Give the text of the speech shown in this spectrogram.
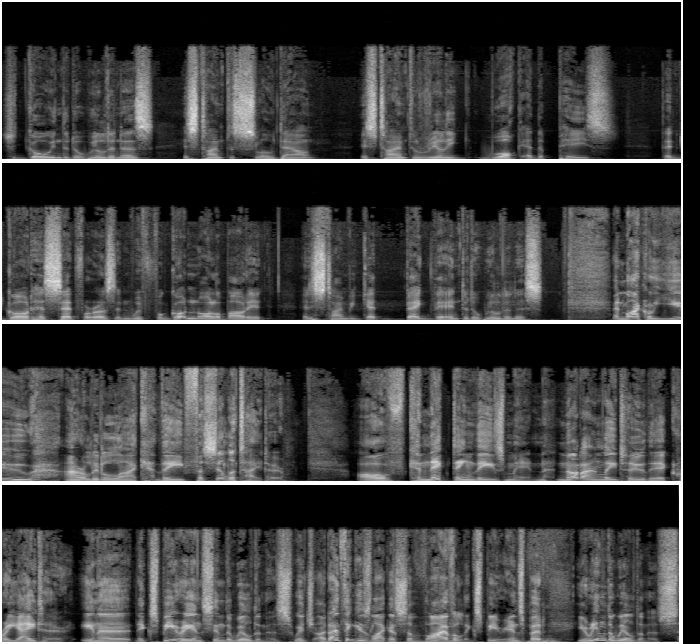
should go into the wilderness. It's time to slow down. It's time to really walk at the pace that God has set for us, and we've forgotten all about it. And it's time we get back there into the wilderness. And Michael, you are a little like the facilitator of connecting these men not only to their creator in an experience in the wilderness, which I don't think is like a survival experience, but you're in the wilderness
